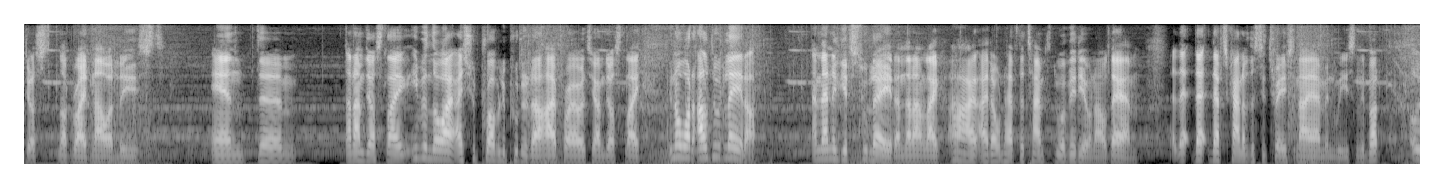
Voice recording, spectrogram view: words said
Just not right now, at least. And um, and I'm just like, even though I, I should probably put it a high priority, I'm just like, you know what, I'll do it later. And then it gets too late, and then I'm like, ah, I don't have the time to do a video now, damn. That, that That's kind of the situation I am in recently, but oh,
